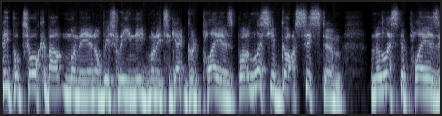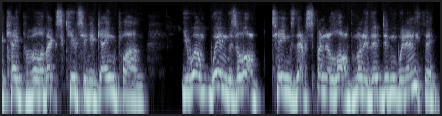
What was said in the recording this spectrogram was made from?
people talk about money, and obviously you need money to get good players, but unless you've got a system and unless the players are capable of executing a game plan, you won't win. There's a lot of teams that have spent a lot of money that didn't win anything.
